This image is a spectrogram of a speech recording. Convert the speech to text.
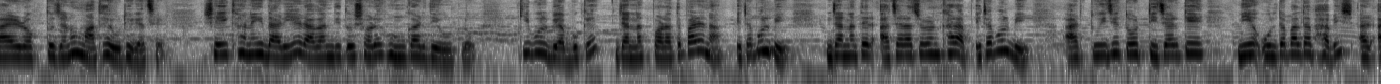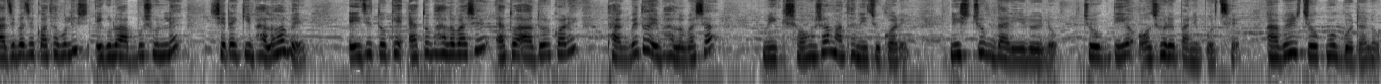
পায়ের রক্ত যেন মাথায় উঠে গেছে। সেইখানেই দাঁড়িয়ে রাগান্বিত স্বরে হুঙ্কার দিয়ে উঠল, কি বলবি আব্বুকে? জান্নাত পড়াতে পারে না? এটা বলবি? জান্নাতের আচার আচরণ খারাপ? এটা বলবি? আর তুই যে তোর টিচারকে নিয়ে উল্টাপাল্টা ভাবিস আর আজে বাজে কথা বলিস, এগুলো আব্বু শুনলে সেটা কি ভালো হবে? এই যে তোকে এত ভালোবাসে, এত আদর করে, থাকবে তো এই ভালোবাসা? মেঘ সহসা মাথা নিচু করে। নিশ্চুপ দাঁড়িয়ে রইল। চোখ দিয়ে অঝরে পানি পড়ছে। আবির চোখ মুখ গোটালো।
